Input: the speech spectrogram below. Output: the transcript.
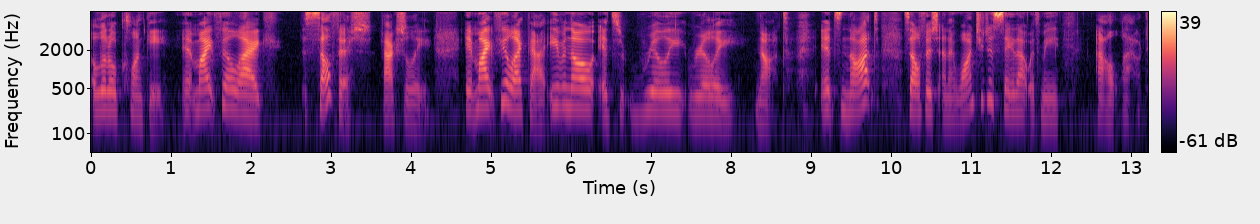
a little clunky. It might feel like selfish, actually. It might feel like that, even though it's really, really not. It's not selfish, and I want you to say that with me out loud.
